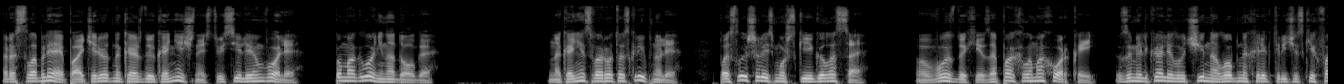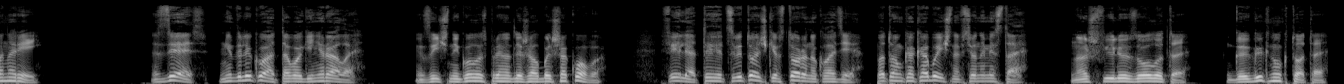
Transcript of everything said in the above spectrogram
расслабляя поочередно каждую конечность усилием воли. Помогло ненадолго. Наконец ворота скрипнули, послышались мужские голоса. В воздухе запахло махоркой, замелькали лучи налобных электрических фонарей. «Здесь, недалеко от того генерала», Зычный голос принадлежал Большакову. «Филя, ты цветочки в сторону клади, потом, как обычно, все на места». «Наш Филя золото», — гыгыкнул кто-то.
